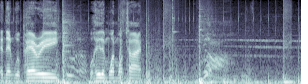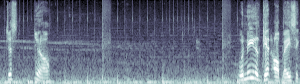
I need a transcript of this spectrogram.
and then we'll parry. We'll hit him one more time. Just you know, we need to get our basic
